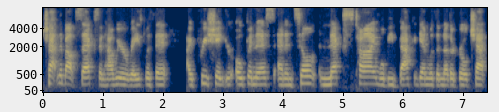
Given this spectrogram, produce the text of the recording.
chatting about sex and how we were raised with it. I appreciate your openness. And until next time, we'll be back again with another girl chat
